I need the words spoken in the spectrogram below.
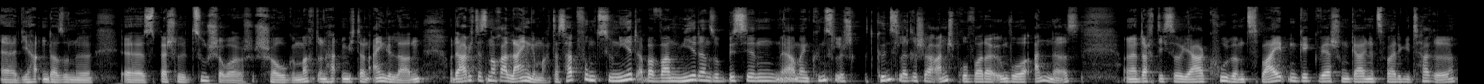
Äh, die hatten da so eine äh, Special-Zuschauershow gemacht und hatten mich dann eingeladen. Und da habe ich das noch allein gemacht. Das hat funktioniert, aber war mir dann so ein bisschen, ja, mein künstlerisch, künstlerischer Anspruch war da irgendwo anders. Und dann dachte ich so, ja, cool, beim zweiten Gig wäre schon geil eine zweite Gitarre.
